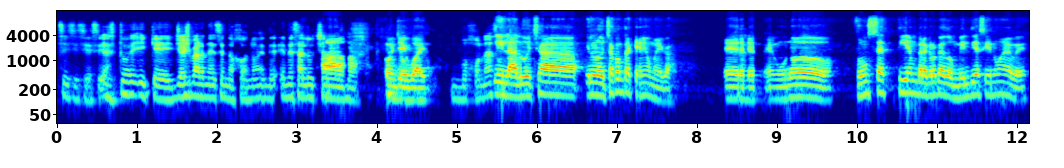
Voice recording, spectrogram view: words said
Sí, sí, sí, es cierto. Y que Josh Barnett se enojó, ¿no? En, en esa lucha. Ajá, con Jay White. Mojonazo. Y la lucha, y la lucha contra Kenny Omega. Eh, en uno, fue un septiembre, creo que 2019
